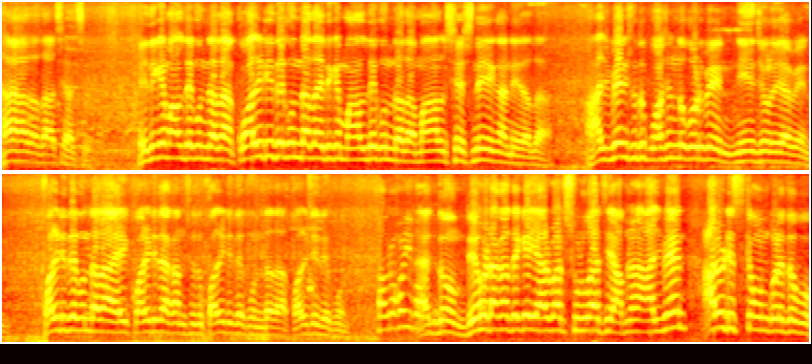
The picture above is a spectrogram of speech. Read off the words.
হ্যাঁ হ্যাঁ দাদা আছে আছে। এদিকে মাল দেখুন দাদা। কোয়ালিটি দেখুন দাদা। এদিকে মাল দেখুন দাদা। মাল শেষ নেই এখানে দাদা। আসবেন শুধু পছন্দ করবেন নিয়ে চলে যাবেন। কোয়ালিটি দেখুন দাদা। এই কোয়ালিটি দেখান শুধু কোয়ালিটি দেখুন দাদা। কোয়ালিটি দেখুন। সব রকমই একদম দেড়শো টাকা থেকে ইয়ারবার শুরু আছে আপনারা আসবেন আরও ডিসকাউন্ট করে দেবো।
